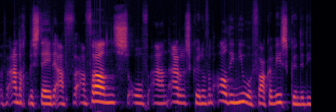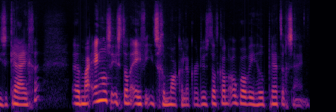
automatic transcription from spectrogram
of aandacht besteden aan, aan Frans of aan aardrijkskunde, van al die nieuwe vakken wiskunde die ze krijgen. maar Engels is dan even iets gemakkelijker, dus dat kan ook wel weer heel prettig zijn.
